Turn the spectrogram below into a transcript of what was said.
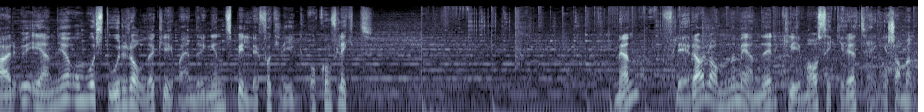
er uenige om hvor stor rolle klimaendringen spiller for krig og konflikt. Men flere av landene mener klima og sikkerhet henger sammen.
